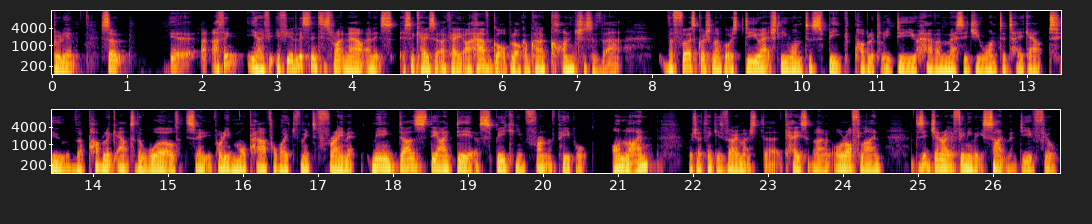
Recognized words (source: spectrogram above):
Brilliant. So I think you know if, if, you're listening to this right now and it's it's a case of okay, I have got a blog. I'm kind of conscious of that the first question I've got is Do you actually want to speak publicly? Do you have a message you want to take out to the public, out to the world? So, probably a more powerful way for me to frame it. Meaning, does the idea of speaking in front of people online, which I think is very much the case at the moment, or offline, does it generate a feeling of excitement? Do you feel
